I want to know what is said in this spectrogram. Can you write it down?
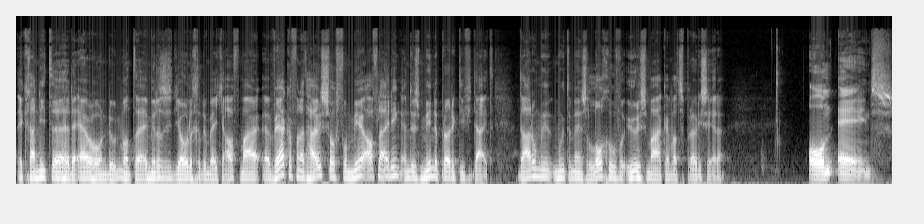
Ik ga niet eh, de airhorn doen, want eh, inmiddels is het jolige er een beetje af. Maar eh, werken vanuit huis zorgt voor meer afleiding en dus minder productiviteit. Daarom mo- moeten mensen loggen hoeveel uren ze maken en wat ze produceren. Oneens.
